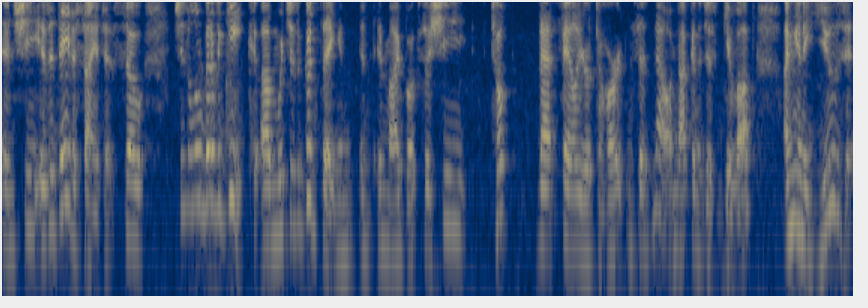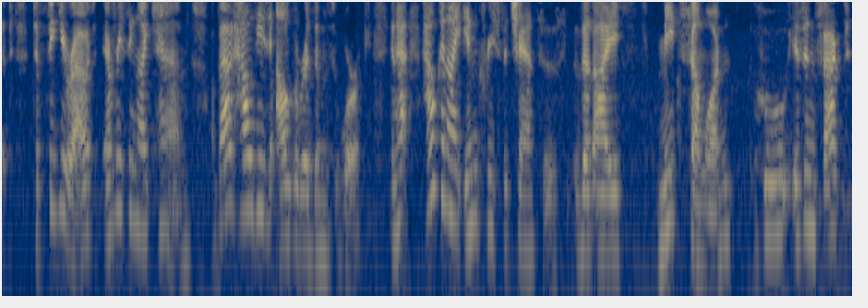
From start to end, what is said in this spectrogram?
and she is a data scientist. So, she's a little bit of a geek, um, which is a good thing in, in, in my book. So, she took that failure to heart and said, No, I'm not going to just give up. I'm going to use it to figure out everything I can about how these algorithms work and how, how can I increase the chances that I meet someone who is, in fact,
